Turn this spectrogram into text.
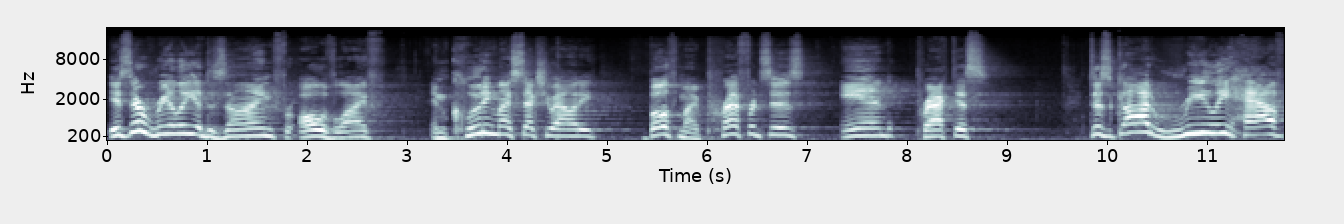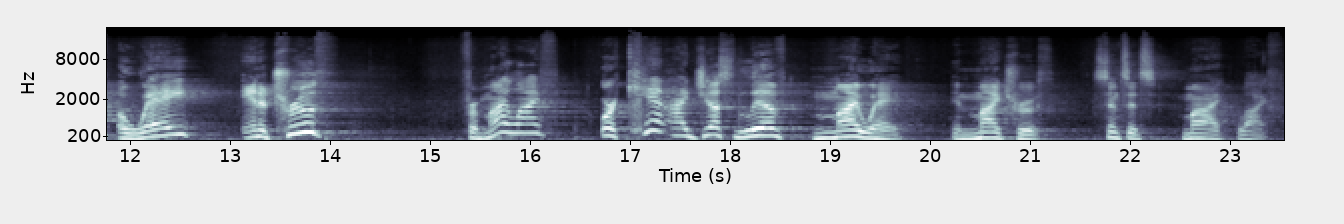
Is there really a design for all of life, including my sexuality, both my preferences and practice? Does God really have a way and a truth for my life? Or can't I just live my way in my truth since it's my life?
